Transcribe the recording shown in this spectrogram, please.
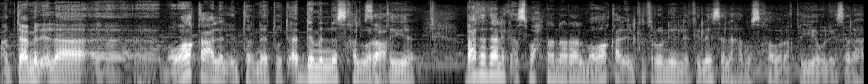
عم تعمل لها مواقع على الإنترنت وتقدم النسخة الورقية. صح. بعد ذلك أصبحنا نرى المواقع الإلكترونية التي ليس لها نسخة ورقية وليس لها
